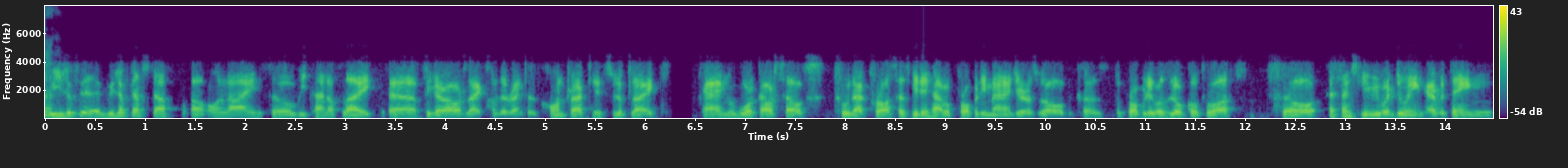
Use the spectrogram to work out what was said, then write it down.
we looked at, we looked up stuff uh, online, so we kind of like uh, figure out like how the rental contract needs to look like and work ourselves through that process. We didn't have a property manager as well because the property was local to us. So essentially, we were doing everything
